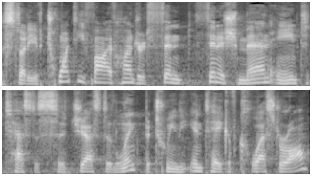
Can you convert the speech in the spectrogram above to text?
a study of 2,500 fin- Finnish men aimed to test a suggested link between the intake of cholesterol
